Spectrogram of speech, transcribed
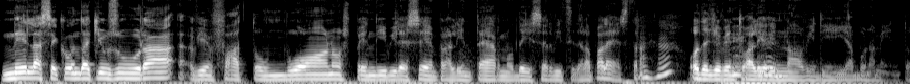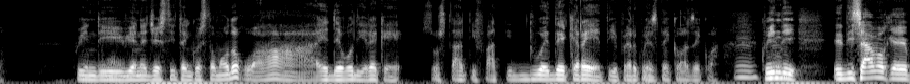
Nella seconda chiusura viene fatto un buono spendibile sempre all'interno dei servizi della palestra uh-huh. o degli eventuali rinnovi di abbonamento. Quindi viene gestita in questo modo qua e devo dire che sono stati fatti due decreti per queste cose qua. Mm. Quindi eh, diciamo che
